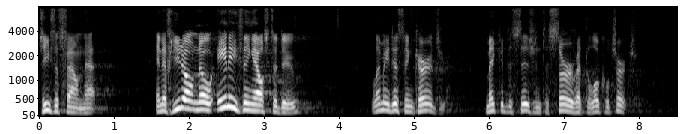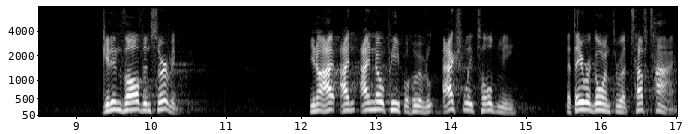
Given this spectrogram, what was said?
Jesus found that. And if you don't know anything else to do, let me just encourage you make a decision to serve at the local church. Get involved in serving. You know, I, I, I, know people who have actually told me that they were going through a tough time,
